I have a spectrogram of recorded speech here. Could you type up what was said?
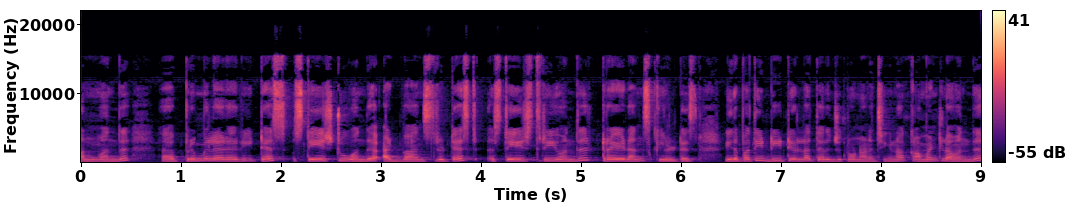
ஒன் வந்து ப்ரிமிலரி டெஸ்ட் ஸ்டேஜ் டூ வந்து அட்வான்ஸ்டு டெஸ்ட் ஸ்டேஜ் த்ரீ வந்து ட்ரேட் அண்ட் ஸ்கில் டெஸ்ட் இதை பற்றி டீட்டெயிலாக தெரிஞ்சுக்கணும்னு நினச்சிங்கன்னா கமெண்ட்டில் வந்து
